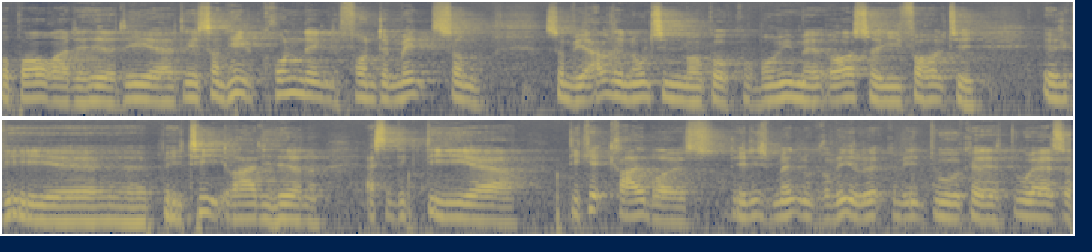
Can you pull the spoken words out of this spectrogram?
og borgerrettigheder, det er, det er sådan et helt grundlæggende fundament, som, som vi aldrig nogensinde må gå kompromis med, også i forhold til LGBT-rettighederne. Altså, det, det, er, det kan ikke gradbøjes. Det er ligesom mænd, du er gravid. Du, kan, du er altså,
